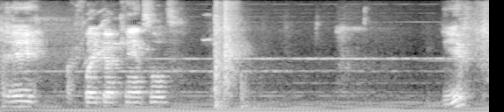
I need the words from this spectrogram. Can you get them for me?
Hey, my flight got canceled. Eve?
